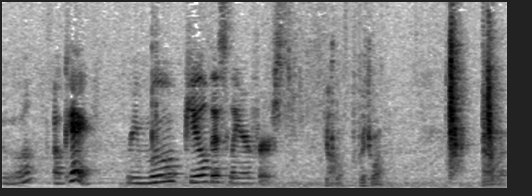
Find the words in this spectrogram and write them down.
Cool. Okay, remove, peel this layer first. Which one? Which one? Now what?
